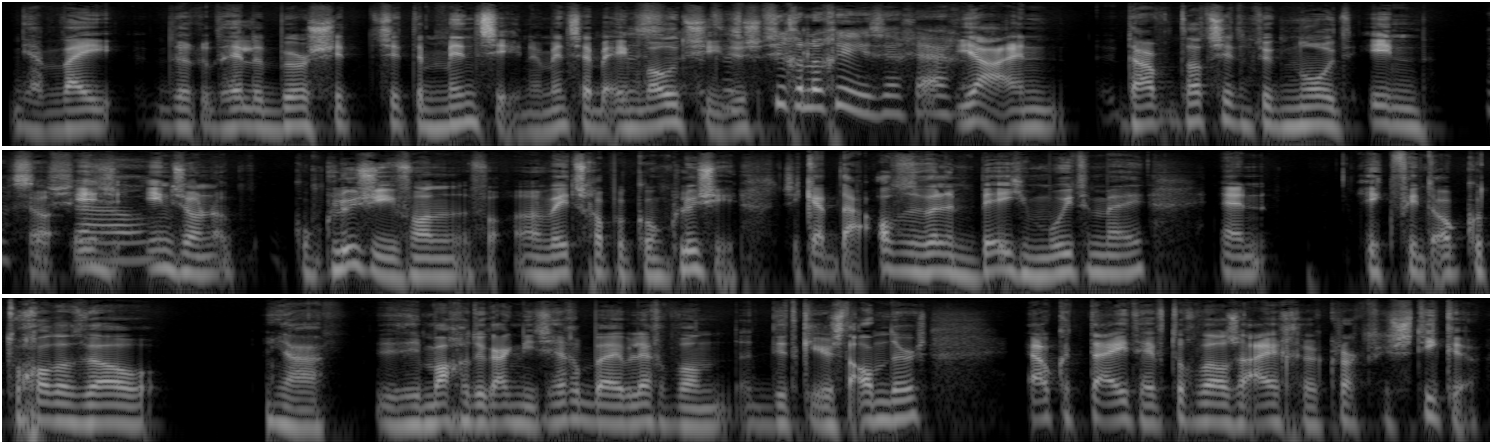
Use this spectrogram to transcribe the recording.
ja, wij, de, de hele beurs zit, zitten mensen in. En mensen hebben emotie. Het Dus psychologie, zeg je eigenlijk. ja, en daar, dat zit natuurlijk nooit in sociaal. in, in zo'n conclusie van, van een wetenschappelijke conclusie. Dus ik heb daar altijd wel een beetje moeite mee. En ik vind ook toch altijd wel, ja, je mag het natuurlijk eigenlijk niet zeggen bij beleggen van dit keer is het anders. Elke tijd heeft toch wel zijn eigen karakteristieken.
